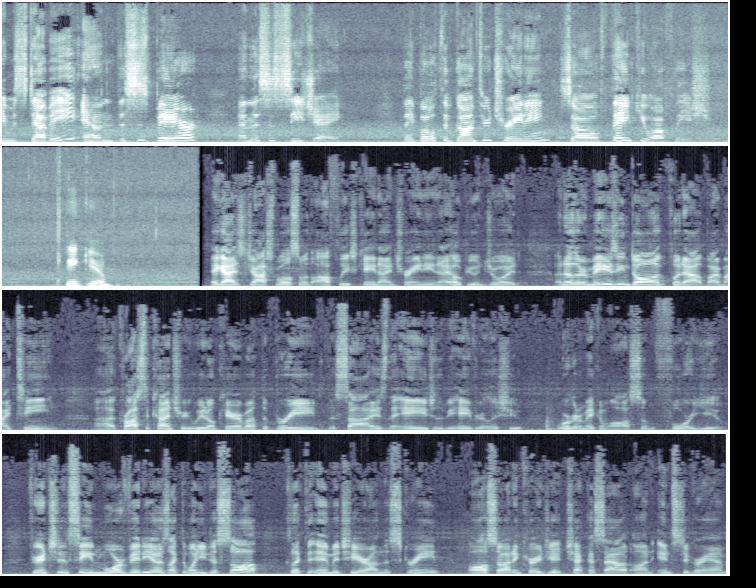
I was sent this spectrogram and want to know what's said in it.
Name is Debbie, and this is Bear, and this is CJ. They both have gone through training, so thank you, Off Leash. Thank you. Hey guys, Josh Wilson with Off Leash Canine Training. I hope you enjoyed another amazing dog put out by my team. Uh, across the country, we don't care about the breed, the size, the age, or the behavioral issue. We're going to make them awesome for you. If you're interested in seeing more videos like the one you just saw, click the image here on the screen. Also, I'd encourage you to check us out on Instagram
